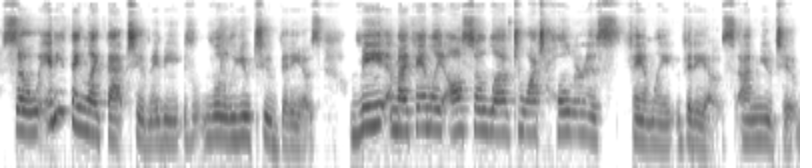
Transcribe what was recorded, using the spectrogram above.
so anything like that too, maybe little YouTube videos. Me and my family also love to watch Holderness family videos on YouTube.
